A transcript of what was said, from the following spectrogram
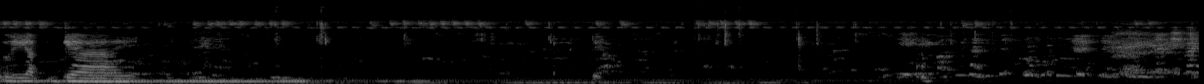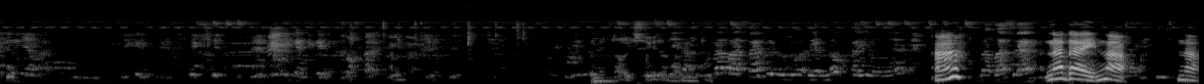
lihat guys Ah? Naday, na. Na.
